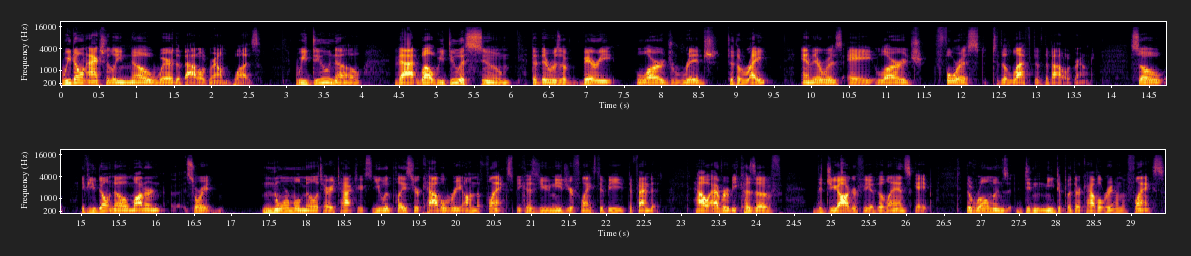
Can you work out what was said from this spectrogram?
We don't actually know where the battleground was. We do know that, well, we do assume that there was a very large ridge to the right and there was a large forest to the left of the battleground. So, if you don't know modern, sorry, normal military tactics, you would place your cavalry on the flanks because you need your flanks to be defended. However, because of the geography of the landscape, the Romans didn't need to put their cavalry on the flanks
